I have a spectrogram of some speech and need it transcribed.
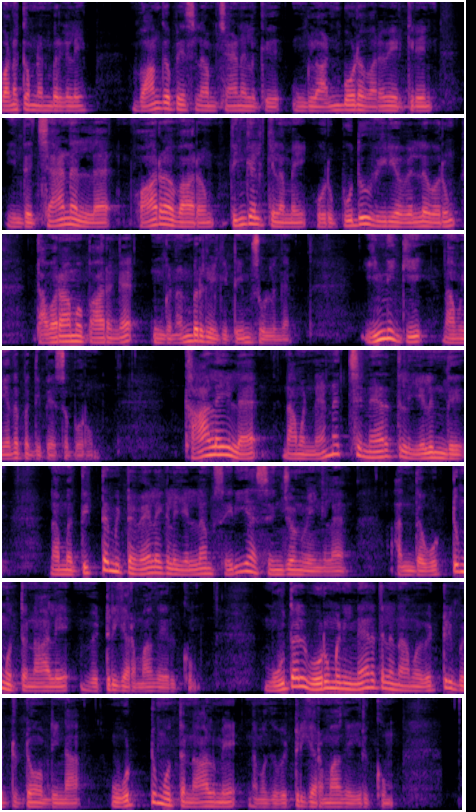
வணக்கம் நண்பர்களே. வாங்க பேசலாம் சேனலுக்கு. உங்களை அன்போடு வரவேற்கிறேன். இந்த சேனலில் வார வாரம் திங்கட்கிழமை ஒரு புது வீடியோ வெளில வரும். தவறாமல் பாருங்கள் உங்கள் நண்பர்கள்கிட்டையும் சொல்லுங்கள் இன்னைக்கு நாம் எதை பற்றி பேச போகிறோம் காலையில் நாம் நினச்ச நேரத்தில் எழுந்து நம்ம திட்டமிட்ட வேலைகளை எல்லாம் சரியாக செஞ்சோன்னு வைங்களேன். அந்த ஒட்டுமொத்த நாளே வெற்றிகரமாக இருக்கும். முதல் ஒரு மணி நேரத்தில் நாம் வெற்றி பெற்றுட்டோம் அப்படின்னா ஒட்டுமொத்த நாளுமே நமக்கு வெற்றிகரமாக இருக்கும்.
